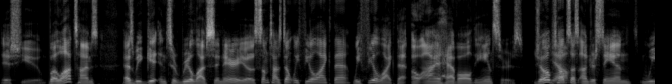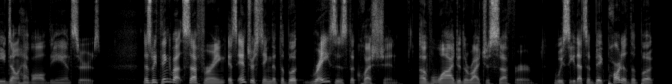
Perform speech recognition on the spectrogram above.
issue. But a lot of times, as we get into real life scenarios, sometimes don't we feel like that? We feel like that, oh, I have all the answers. Job yeah. helps us understand we don't have all the answers. As we think about suffering, it's interesting that the book raises the question of why do the righteous suffer? We see that's a big part of the book,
